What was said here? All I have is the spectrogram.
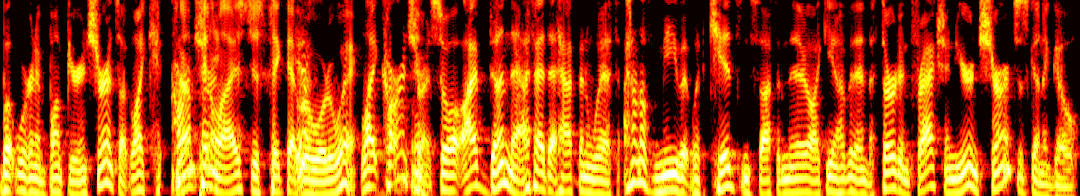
but we're going to bump your insurance up. Like car not insurance penalized just take that Yeah. reward away like car insurance. So I've done that. I've had that happen with, I don't know if me, but with kids and stuff. And they're like, you know, but then the third infraction, your insurance is going to go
